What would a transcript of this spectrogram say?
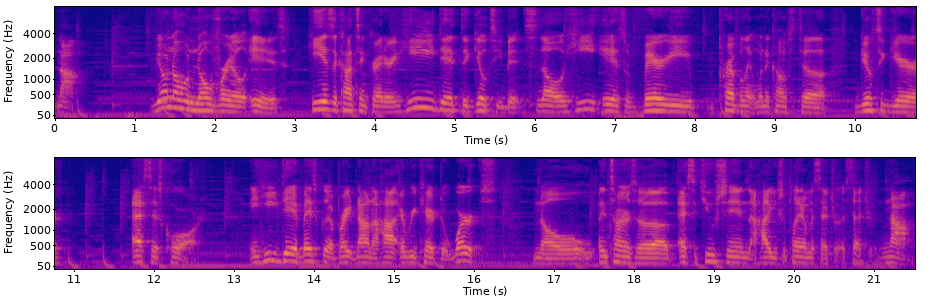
Now, if you don't know who Novril is, he is a content creator. He did the guilty bits, so he is very prevalent when it comes to Guilty Gear Accent Core. And he did basically a breakdown of how every character works, you know, in terms of execution, how you should play them, etc. etc. Now,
